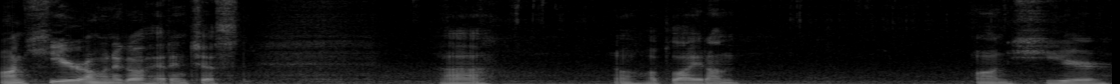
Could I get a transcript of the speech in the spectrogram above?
on here, I'm gonna go ahead and just uh, oh, apply it on on here.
